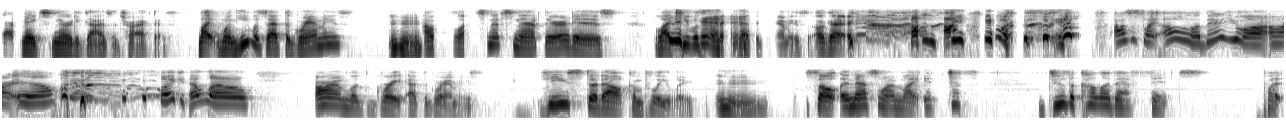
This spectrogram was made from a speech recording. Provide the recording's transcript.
that makes nerdy guys attractive. Like when he was at the Grammys, Mhm. I was like, snip, snap, there it is. Like he was at the Grammys, okay? I was just like, oh, there you are, RM. like, hello. RM looked great at the Grammys. He stood out completely. Mhm. So, and that's why I'm like, it just do the color that fits. But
